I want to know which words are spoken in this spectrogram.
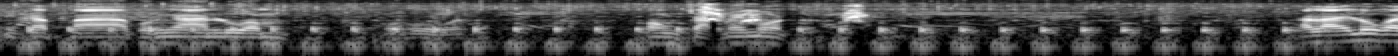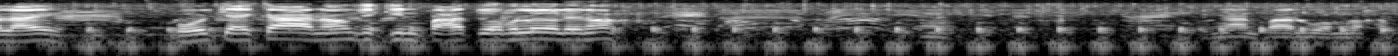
นี่ครับปลาผลงานรวม โอ้โหกองจับไม่หมด อะไรลูกอะไรโหใจกล้าน้องจะกินปลาตัวเบลเลอร์เลยเนาะผลงานปลารวมแล้วครับ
